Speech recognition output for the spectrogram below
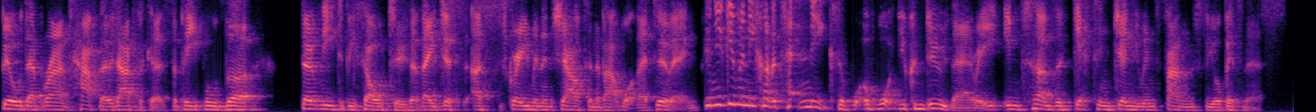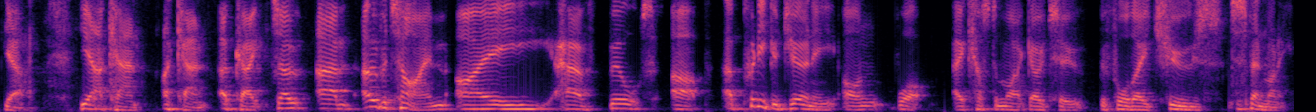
build their brand, have those advocates, the people that don't need to be sold to, that they just are screaming and shouting about what they're doing. Can you give any kind of techniques of, of what you can do there in terms of getting genuine fans for your business? Yeah, yeah, I can. I can. Okay. So um, over time, I have built up a pretty good journey on what a customer might go to before they choose to spend money.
